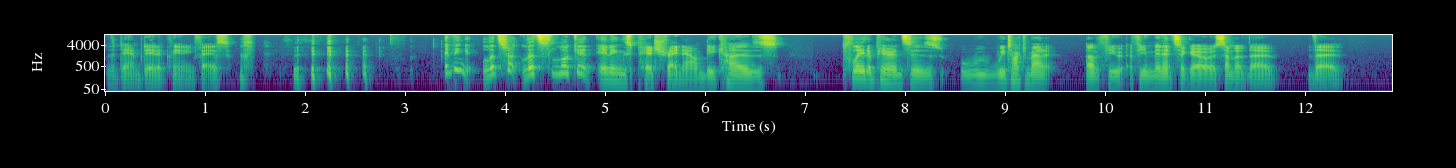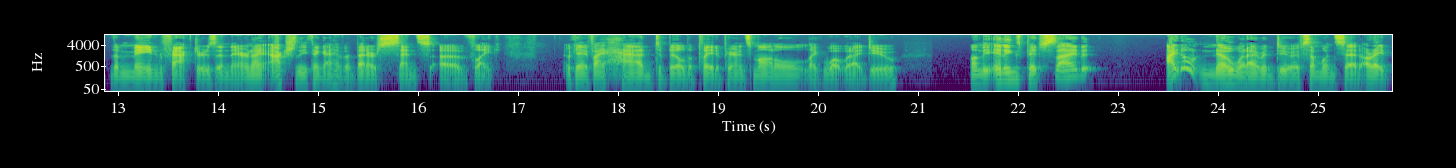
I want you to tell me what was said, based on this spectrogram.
the damn data cleaning phase. I think let's start, let's look at innings pitched right now because plate appearances we talked about a few a few minutes ago some of the the the main factors in there and I actually think I have a better sense of like okay if I had to build a plate appearance model like what would I do on the innings pitch side I don't know what I would do if someone said all right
